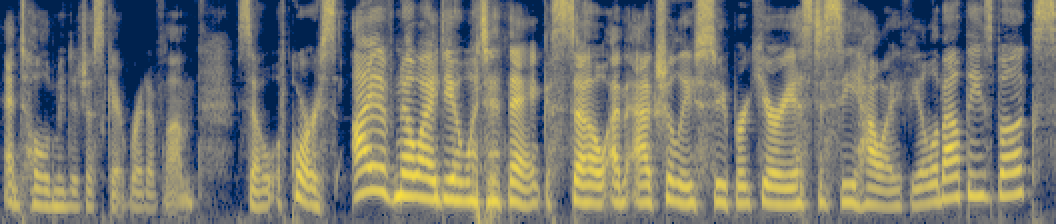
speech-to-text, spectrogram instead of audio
and told me to just get rid of them. So, of course, I have no idea what to think, so I'm actually super curious to see how I feel about these books.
